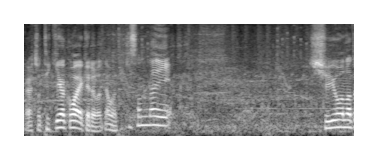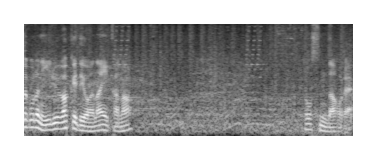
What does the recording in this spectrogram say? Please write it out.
ちょっと敵が怖いけど、でも敵そんなに主要なところにいるわけではないかな。どうすんだこれ。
